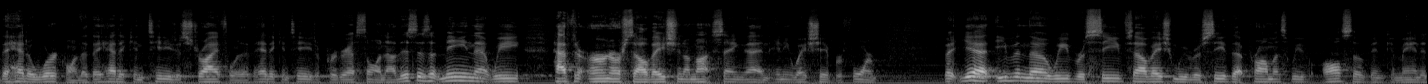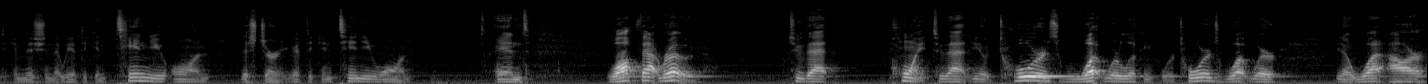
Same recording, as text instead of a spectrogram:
they had to work on, that they had to continue to strive for, that they had to continue to progress on. Now, this doesn't mean that we have to earn our salvation. I'm not saying that in any way, shape, or form. But yet, even though we've received salvation, we've received that promise, we've also been commanded, a commission that we have to continue on this journey. We have to continue on and walk that road to that point, to that, you know, towards what we're looking for, towards what we're, you know, what our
